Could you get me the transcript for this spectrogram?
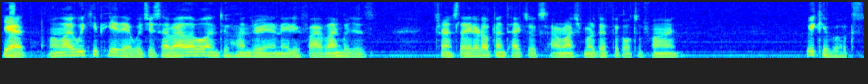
Yet, unlike Wikipedia, which is available in 285 languages, translated open textbooks are much more difficult to find. Wikibooks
